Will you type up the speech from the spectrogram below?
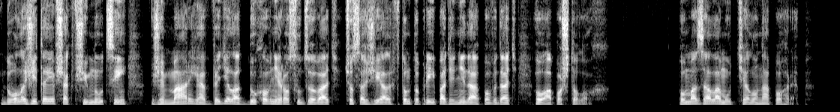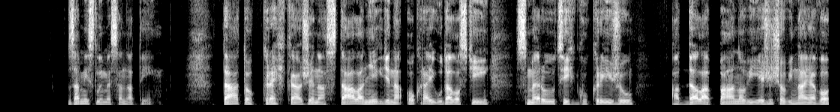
Dôležité je však všimnúť si, že Mária vedela duchovne rozsudzovať, čo sa žiaľ v tomto prípade nedá povedať o apoštoloch. Pomazala mu telo na pohreb. Zamyslíme sa nad tým. Táto krehká žena stála niekde na okraji udalostí smerujúcich ku krížu a dala pánovi Ježišovi najavo,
